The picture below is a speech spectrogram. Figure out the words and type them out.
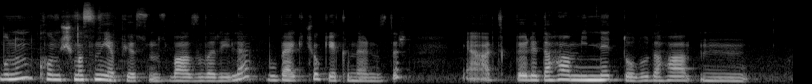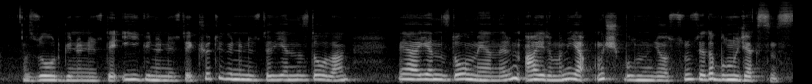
Bunun konuşmasını yapıyorsunuz bazılarıyla. Bu belki çok yakınlarınızdır. Yani artık böyle daha minnet dolu, daha hmm, zor gününüzde, iyi gününüzde, kötü gününüzde yanınızda olan veya yanınızda olmayanların ayrımını yapmış bulunuyorsunuz ya da bulunacaksınız.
